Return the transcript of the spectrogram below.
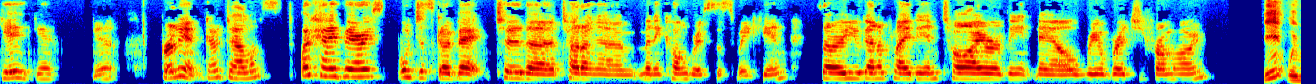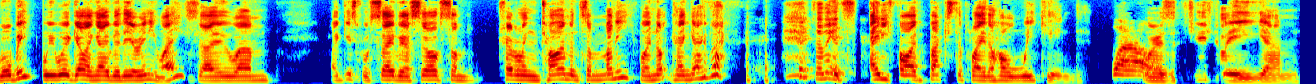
Yeah, yeah, yeah. Brilliant. Go Dallas. Okay, Barry, we'll just go back to the Tauranga Mini Congress this weekend. So you're going to play the entire event now, Real Bridge from home? Yeah, we will be. We were going over there anyway. So um, I guess we'll save ourselves some travelling time and some money by not going over. so I think it's 85 bucks to play the whole weekend. Wow. Whereas it's usually, um,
